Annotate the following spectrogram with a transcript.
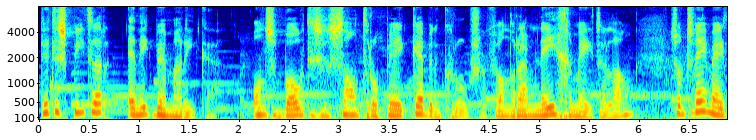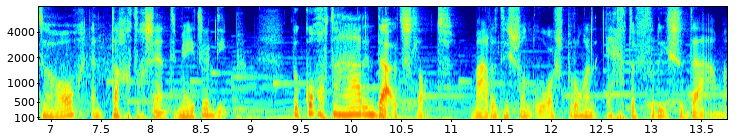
Dit is Pieter en ik ben Marieke. Onze boot is een Saint-Tropez cabin cruiser van ruim 9 meter lang, zo'n 2 meter hoog en 80 centimeter diep. We kochten haar in Duitsland, maar het is van oorsprong een echte Friese dame.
